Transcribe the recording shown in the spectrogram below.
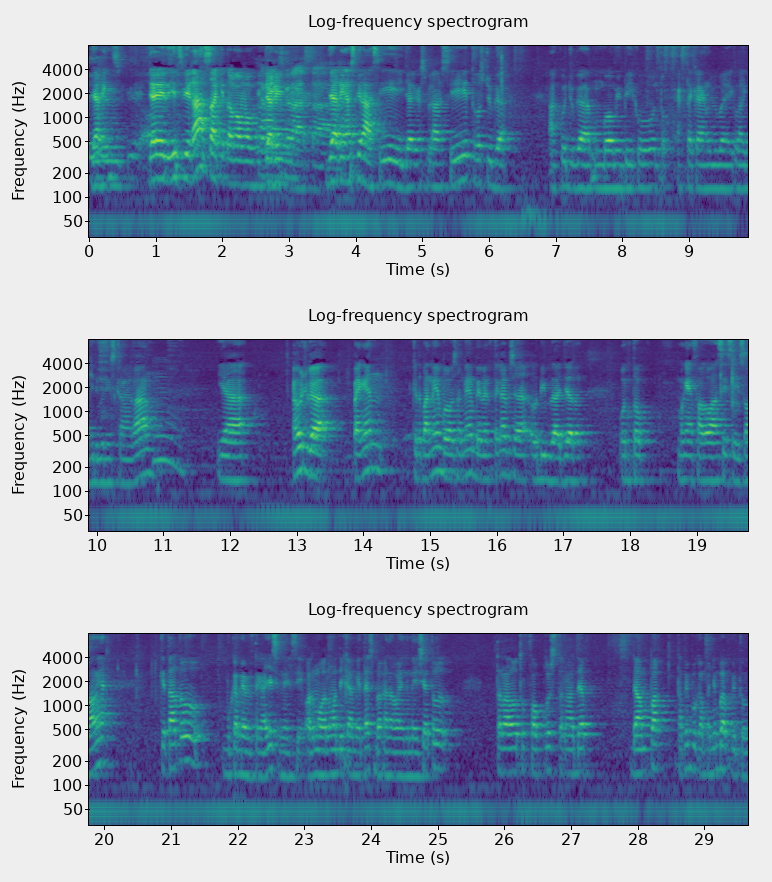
jaring inspirasi. jaring inspirasi kita ngomong Jaring jaring aspirasi. jaring aspirasi jaring terus juga aku juga membawa mimpiku untuk FTK yang lebih baik lagi dibanding sekarang Hmm. ya aku juga pengen ke depannya bahwasannya BMFTK bisa lebih belajar untuk mengevaluasi sih soalnya kita tuh bukan BMFTK aja sebenarnya sih orang-orang di Kamites bahkan orang Indonesia tuh terlalu terfokus terhadap dampak tapi bukan penyebab gitu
